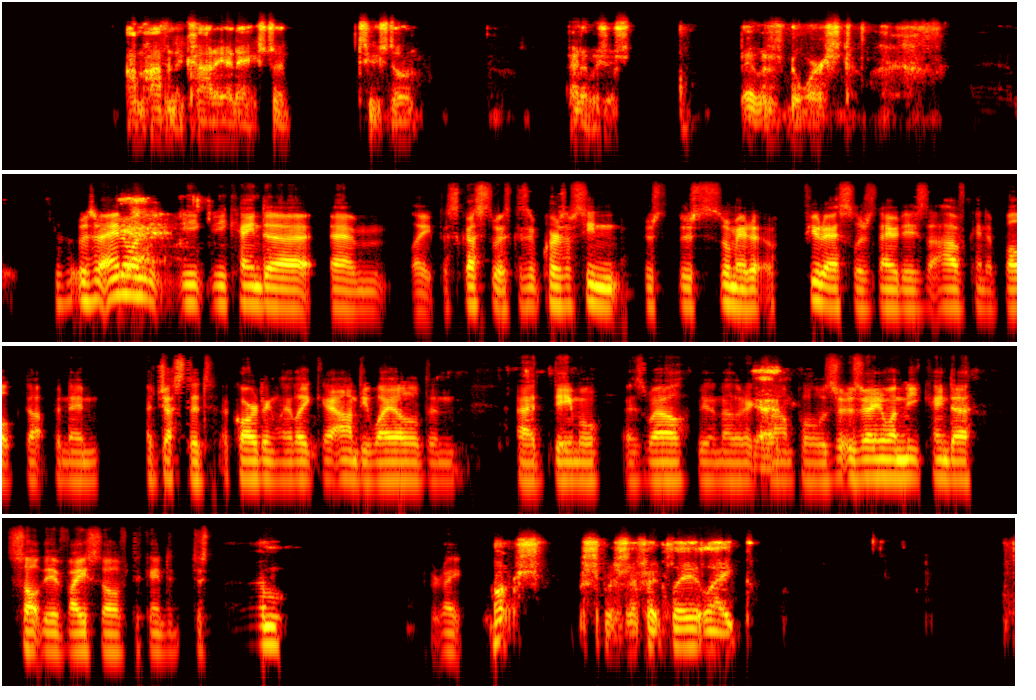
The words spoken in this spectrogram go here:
I'm having to carry an extra two stone, and it was just it was the worst. Was there anyone Yeah. that you, you kind of um like discussed with? Because of course I've seen there's there's so many a few wrestlers nowadays that have kind of bulked up and then adjusted accordingly, like uh, Andy Wild and uh, Demo as well, being another Yeah. example. Was there, anyone that you kind of sought the advice of to kind of just Um, right? not specifically like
